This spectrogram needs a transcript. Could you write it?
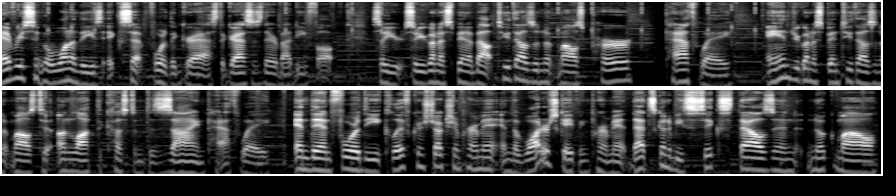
every single one of these except for the grass. The grass is there by default. So you're so you're going to spend about 2,000 Nook miles per pathway and you're going to spend 2,000 Nook miles to unlock the custom design pathway. And then for the cliff construction permit and the waterscaping permit, that's going to be 6,000 Nook mile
